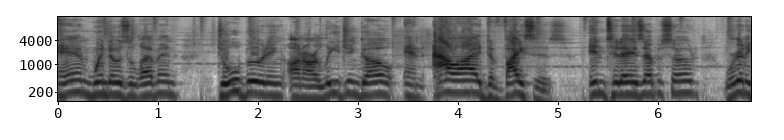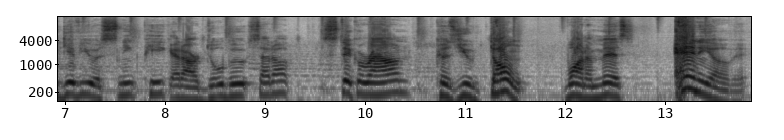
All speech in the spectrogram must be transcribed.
and Windows 11 dual booting on our Legion Go and Ally devices. In today's episode, we're going to give you a sneak peek at our dual boot setup. Stick around because you don't want to miss any of it.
